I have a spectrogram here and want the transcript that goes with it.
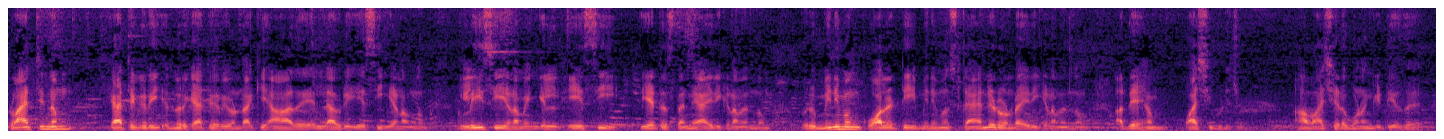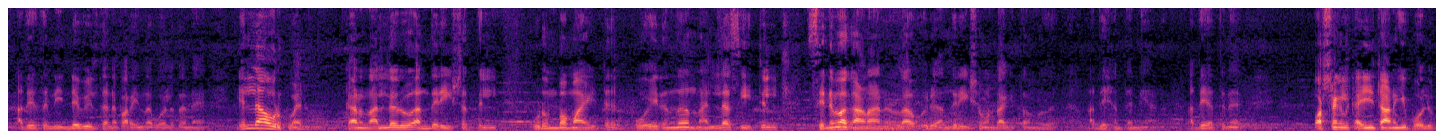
പ്ലാറ്റിനം കാറ്റഗറി എന്നൊരു കാറ്റഗറി ഉണ്ടാക്കി. ആ അത് എല്ലാവരും എ സി ചെയ്യണമെന്നും റിലീസ് ചെയ്യണമെങ്കിൽ എ സി തിയേറ്റേഴ്സ് തന്നെ ആയിരിക്കണമെന്നും ഒരു മിനിമം ക്വാളിറ്റി മിനിമം സ്റ്റാൻഡേർഡ് ഉണ്ടായിരിക്കണമെന്നും അദ്ദേഹം വാശി പിടിച്ചു. ആ വാശിയുടെ ഗുണം കിട്ടിയത് അദ്ദേഹത്തിന്റെ ഇന്റർവ്യൂവിൽ തന്നെ പറയുന്ന പോലെ തന്നെ എല്ലാവർക്കുമായിരുന്നു. കാരണം നല്ലൊരു അന്തരീക്ഷത്തിൽ കുടുംബമായിട്ട് പോയിരുന്ന് നല്ല സീറ്റിൽ സിനിമ കാണാനുള്ള ഒരു അന്തരീക്ഷം ഉണ്ടാക്കി തന്നത് അദ്ദേഹം തന്നെയാണ്. അദ്ദേഹത്തിന് വർഷങ്ങൾ കഴിഞ്ഞിട്ടാണെങ്കിൽ പോലും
